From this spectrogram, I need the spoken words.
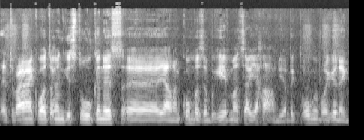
het werk wat erin gestoken is, eh, ja, dan komen ze op een gegeven moment en zeggen, ja, nu heb ik toch een vergunning.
